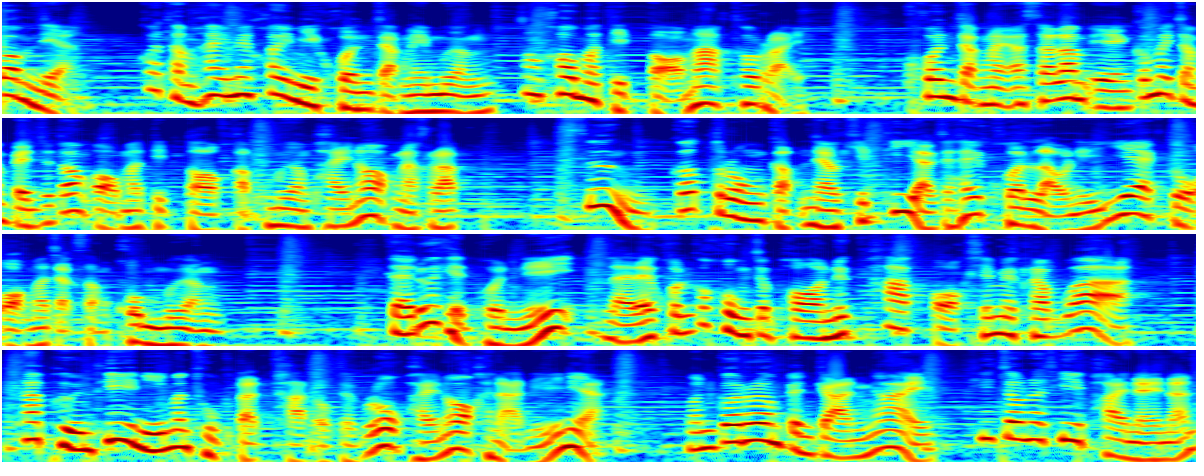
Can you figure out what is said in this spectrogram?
ย่อมๆเนี่ย ก็ทำให้ไม่ค่อยมีคนจากในเมืองต้องเข้ามาติดต่อมากเท่าไหร่ คนจากในอาไซลัมเองก็ไม่จำเป็นจะต้องออกมาติดต่อกับเมืองภายนอกนะครับ ซึ่งก็ตรงกับแนวคิดที่อยากจะให้คนเหล่านี้แยกตัวออกมาจากสังคมเมือง แต่ด้วยเหตุผลนี้หลายๆ คนก็คงจะพอนึกภาพออกใช่ไหมครับว่า ถ้าพื้นที่นี้มันถูกตัดขาดออกจากโลกภายนอกขนาดนี้เนี่ยมันก็เริ่มเป็นการง่ายที่เจ้าหน้าที่ภายในนั้น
